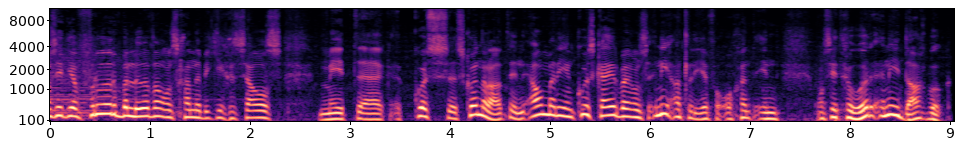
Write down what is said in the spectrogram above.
Ons het jou vroeër beloof ons gaan 'n bietjie gesels met uh, Koos Skoonraad en Elmarie en Koos kuier by ons in die ateljee vanoggend en ons het gehoor in die dagboek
